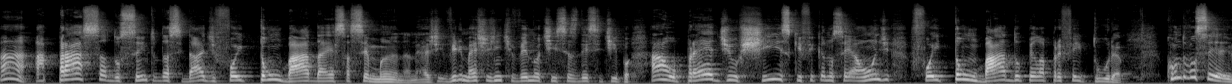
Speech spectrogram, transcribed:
ah, a praça do centro da cidade foi tombada essa semana. Né? Vira e mexe a gente vê notícias desse tipo: ah, o prédio X que fica não sei aonde foi tombado pela prefeitura. Quando você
